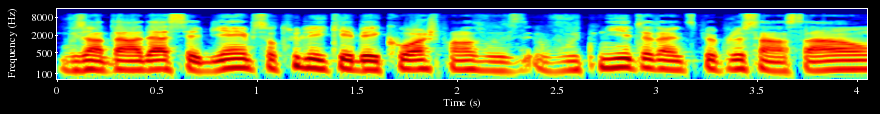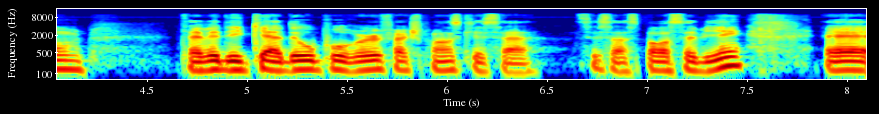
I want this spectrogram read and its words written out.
vous entendez assez bien. Puis surtout les Québécois, je pense, vous, vous teniez peut-être un petit peu plus ensemble. Tu avais des cadeaux pour eux, fait que je pense que ça, ça se passait bien. Euh,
